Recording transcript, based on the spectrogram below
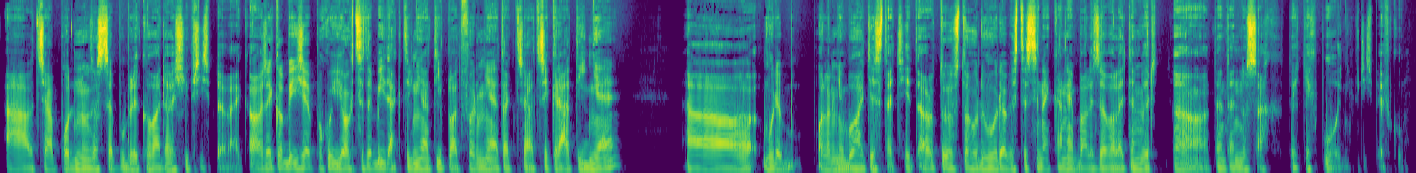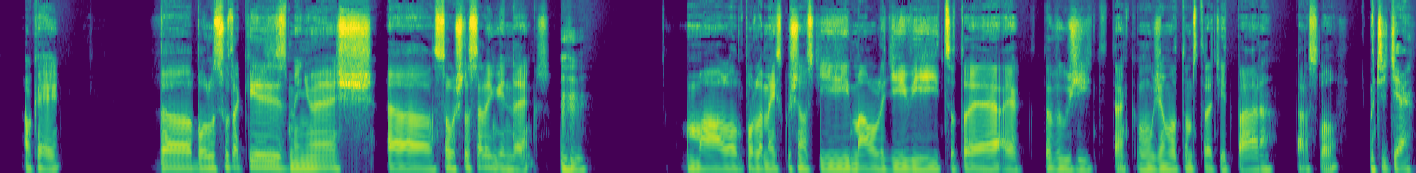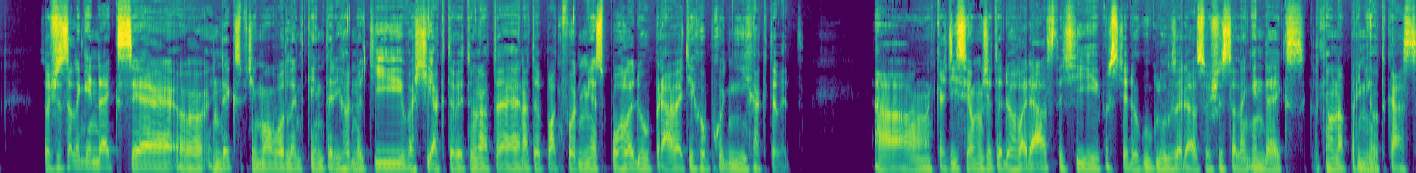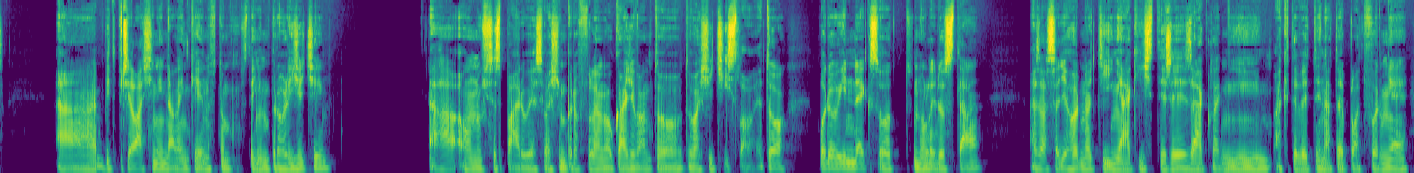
a třeba po dnu zase publikovat další příspěvek. A řekl bych, že pokud jo, chcete být aktivní na té platformě, tak třeba třikrát týdně, uh, bude podle mě bohatě stačit. A to z toho důvodu, abyste si nekanibalizovali ten, uh, ten, ten dosah těch původních příspěvků. OK. V bonusu taky zmiňuješ uh, Social Selling Index. Mm-hmm. Málo, podle mých zkušeností, málo lidí ví, co to je a jak to využít, tak můžeme o tom ztratit pár, pár slov. Určitě. Social Selling Index je uh, index přímo od LinkedIn, který hodnotí vaši aktivitu na té, na té platformě z pohledu právě těch obchodních aktivit. A každý si ho můžete dohledat, stačí prostě do Google zadat Social Selling Index, kliknout na první odkaz a být přihlášený na LinkedIn v tom stejném prohlížeči a on už se spáruje s vaším profilem a ukáže vám to, to vaše číslo. Je to bodový index od 0 do 100 a v zásadě hodnotí nějaký čtyři základní aktivity na té platformě.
